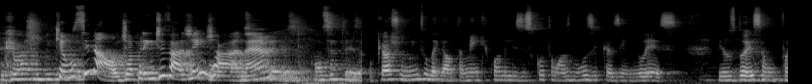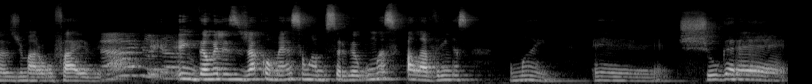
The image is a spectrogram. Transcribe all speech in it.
O que eu acho muito que é um sinal de aprendizagem já, com né? Certeza, com certeza. O que eu acho muito legal também é que quando eles escutam as músicas em inglês, e os dois são fãs de Maroon 5. Ah, que legal. Então eles já começam a absorver algumas palavrinhas. Mãe, é, sugar é,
